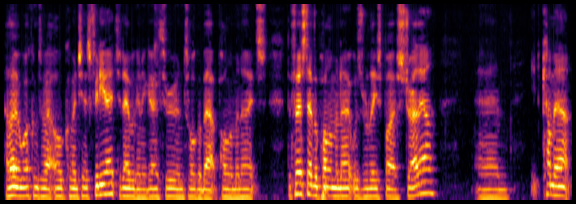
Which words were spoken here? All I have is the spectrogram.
Hello, welcome to our old coin chest video. Today we're going to go through and talk about polymer notes. The first ever polymer note was released by Australia and it come out,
